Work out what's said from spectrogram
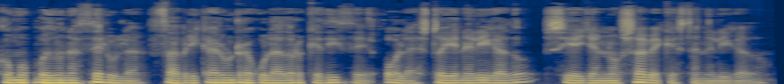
¿Cómo puede una célula fabricar un regulador que dice hola estoy en el hígado si ella no sabe que está en el hígado?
